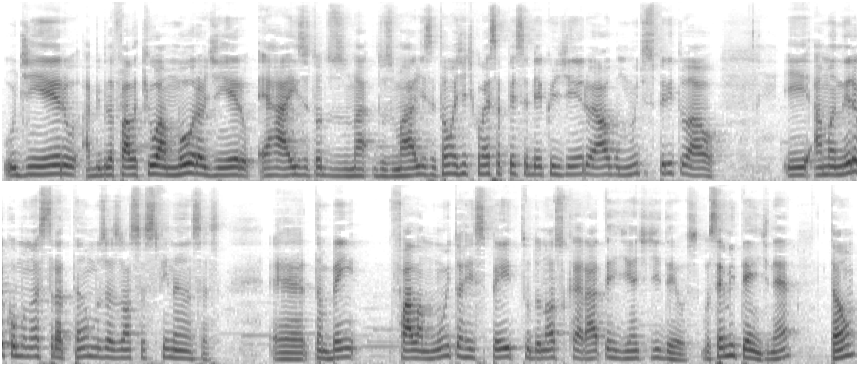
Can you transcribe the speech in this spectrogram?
O dinheiro, a Bíblia fala que o amor ao dinheiro é raiz de todos os males, então a gente começa a perceber que o dinheiro é algo muito espiritual. E a maneira como nós tratamos as nossas finanças é, também fala muito a respeito do nosso caráter diante de Deus. Você me entende, né? Então,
